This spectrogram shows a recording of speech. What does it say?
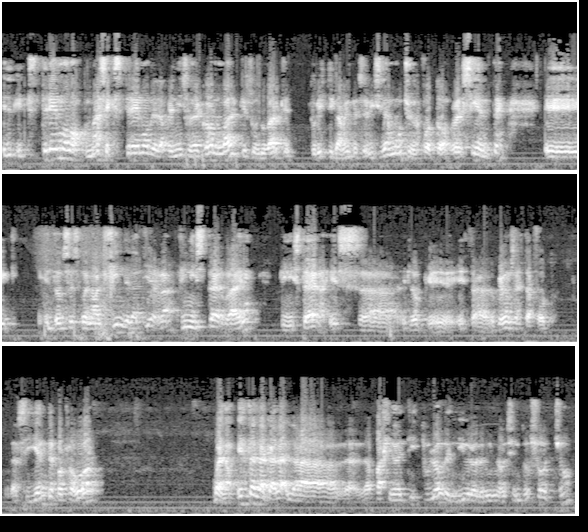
el extremo más extremo de la península de Cornwall, que es un lugar que turísticamente se visita mucho, una foto reciente. Eh, entonces, bueno, al fin de la tierra, Finisterre, Finisterre es, ah, es lo, que está, lo que vemos en esta foto. La siguiente, por favor. Bueno, esta es la, la, la, página de título del libro de 1908,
